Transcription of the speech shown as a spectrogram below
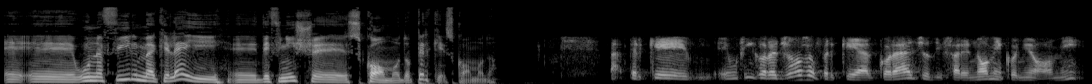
È, un film che lei eh, definisce scomodo. Perché scomodo? Ma perché è un film coraggioso perché ha il coraggio di fare nomi e cognomi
